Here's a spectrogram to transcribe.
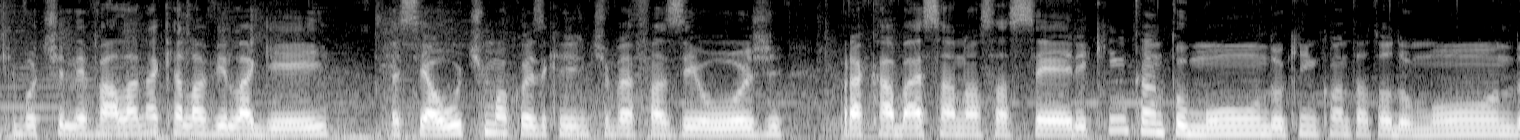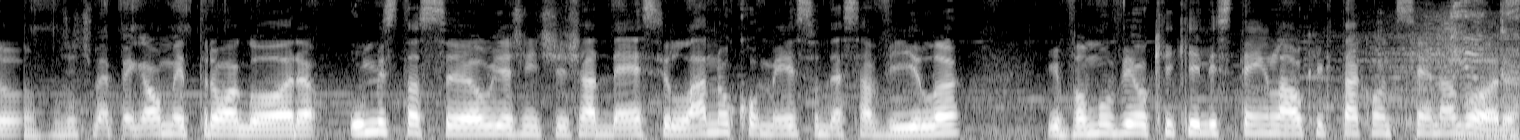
Que vou te levar lá naquela vila gay. Vai ser a última coisa que a gente vai fazer hoje para acabar essa nossa série que encanta o mundo, que encanta todo mundo. A gente vai pegar o metrô agora, uma estação e a gente já desce lá no começo dessa vila e vamos ver o que, que eles têm lá, o que está acontecendo agora.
